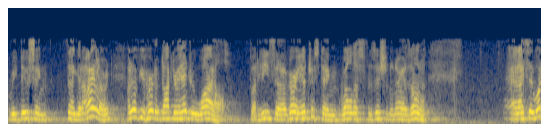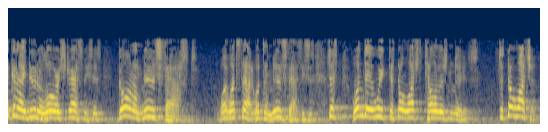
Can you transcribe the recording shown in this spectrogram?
reducing thing that I learned. I don't know if you've heard of Dr. Andrew Weil, but he's a very interesting wellness physician in Arizona. And I said, What can I do to lower stress? And he says, Go on a news fast. What, what's that? What's a news fast? He says, Just one day a week, just don't watch the television news. Just don't watch it.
